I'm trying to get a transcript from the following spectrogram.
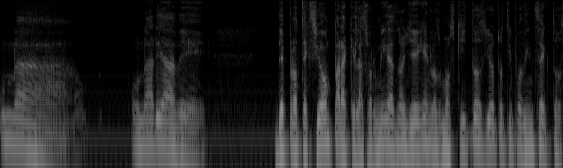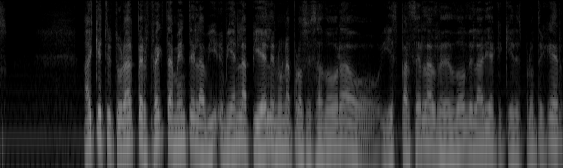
una un área de, de protección para que las hormigas no lleguen, los mosquitos y otro tipo de insectos. Hay que triturar perfectamente bien la piel en una procesadora o, y esparcerla alrededor del área que quieres proteger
